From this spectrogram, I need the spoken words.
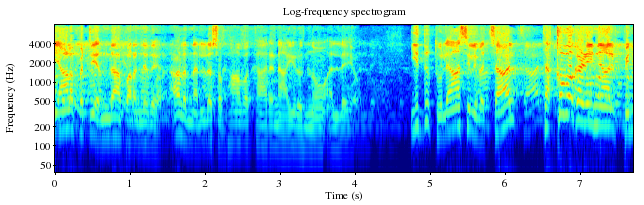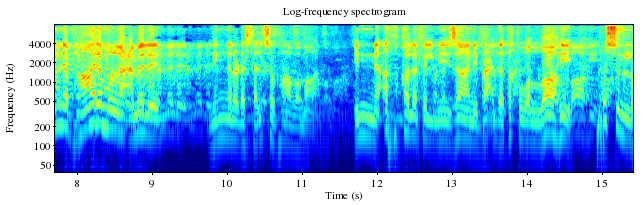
ഇയാളെ പറ്റി എന്താ പറഞ്ഞത്? ആൾ നല്ല സ്വഭാവക്കാരനായിരുന്നു അല്ലയോ? ഇത് തുലാസിൽ വെച്ചാൽ തക്കവ കഴിഞ്ഞാൽ പിന്നെ ഭാരമുള്ള അമൽ നിങ്ങളുടെ സൽസ്വഭാവമാണ്. ഇന്ന മീസാനി ബഅദ ഹുസ്നുൽ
